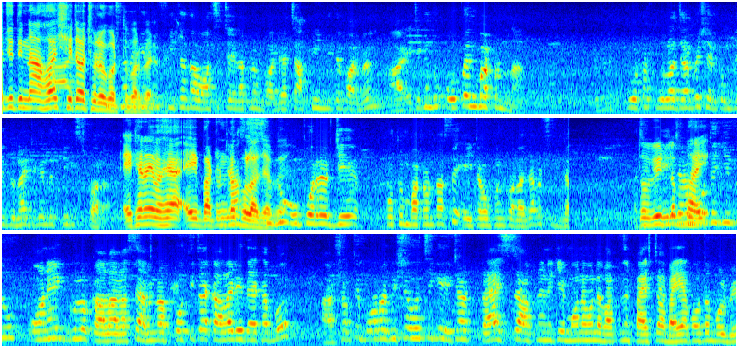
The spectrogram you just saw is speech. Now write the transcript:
যদি না হয় সেটাও ছোট করতে পারবেন। ফিতে দেওয়া আছে চাইলে আপনার বডিটা চাপিয়ে নিতে পারবেন। আর এটা কিন্তু ওপেন বাটন না। এটা পুরোটা খোলা যাবে সেরকম কিন্তু না এটা কিন্তু ফিক্সড করা। এখানে ভাইয়া এই বাটনটা খোলা যাবে। শুধু উপরের যে প্রথম বাটনটা আছে এইটা ওপেন করা যাবে। তো আচ্ছা, বিপ্লব ভাই- কিন্তু অনেকগুলো কালার আছে। আমরা প্রতিটা কালারই দেখাবো। আর সবচেয়ে বড় বিষয় হচ্ছে কি এটার প্রাইসটা আপনি নাকি মনে মনে ভাবতেছেন প্রাইসটা ভাইয়া কত বলবে?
